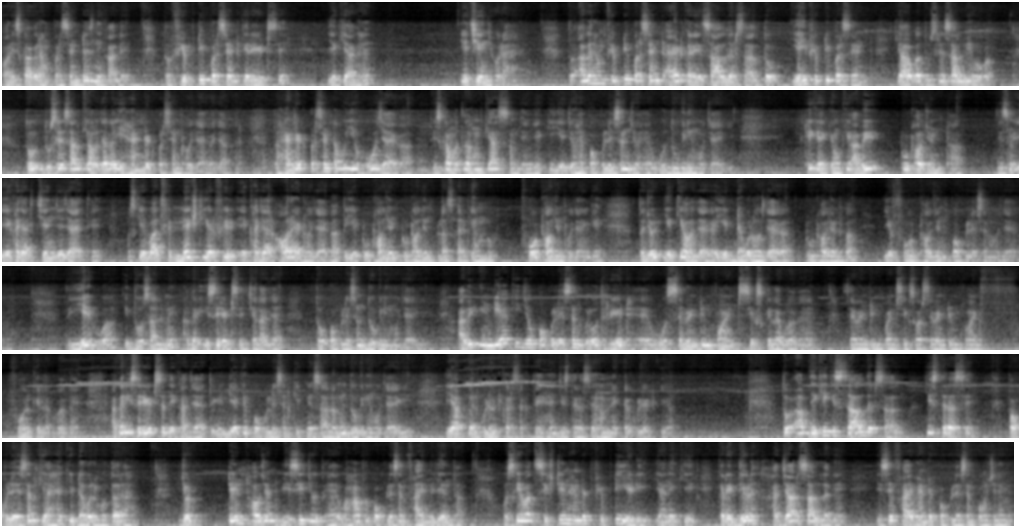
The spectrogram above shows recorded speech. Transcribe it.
और इसका अगर हम परसेंटेज निकालें तो 50 परसेंट के रेट से ये क्या है? ये चेंज हो रहा है। तो अगर हम 50 परसेंट ऐड करें साल दर साल तो यही 50 परसेंट क्या होगा? दूसरे साल भी होगा। तो दूसरे साल क्या हो जाएगा? ये 100 परसेंट हो जाएगा जाकर। तो 100 परसेंट अब ये हो जाएगा तो इसका मतलब हम क्या समझेंगे कि ये जो है पॉपुलेशन जो है, वो दुगनी हो जाएगी। ठीक है? क्योंकि अभी 2000 था, जिसमें 1000 चेंजेज आए थे उसके बाद फिर नेक्स्ट ईयर फिर एक हज़ार और ऐड हो जाएगा तो ये two thousand two thousand plus करके हम लोग फोर थाउज़ेंड हो जाएँगे। तो जो ये क्या हो जाएगा, ये डबल हो जाएगा टू थाउज़ेंड का, ये फोर थाउज़ेंड पॉपुलेशन हो जाएगा। तो ये हुआ कि दो साल में अगर इस रेट से चला जाए तो पॉपुलेशन दोगुनी हो जाएगी। अभी इंडिया की जो पॉपुलेशन ग्रोथ रेट है, वो 17.6 के लगभग है। 17.6 और 17.4 के लगभग है। अगर इस रेट से देखा जाए तो इंडिया की पॉपुलेशन कितने सालों में दोगुनी हो जाएगी, ये आप कैलकुलेट कर सकते हैं, जिस तरह से हमने कैलकुलेट किया। तो आप देखिए कि साल दर साल किस तरह से पॉपुलेशन क्या है कि डबल होता रहा। जो टेन थाउज़ेंड बी जो है, वहाँ पर पॉपुलेशन फाइव मिलियन था। उसके बाद 1650 एडी यानी कि करीब डेढ़ हज़ार साल लगे इसे 500 पॉपुलेशन पहुँचने में।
